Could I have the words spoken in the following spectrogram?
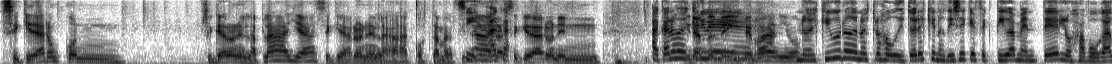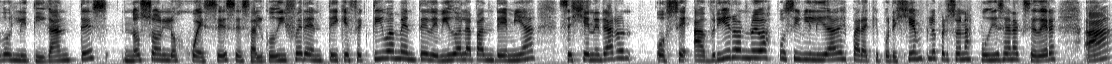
se quedaron con se quedaron en la playa, se quedaron en la costa malfitana, se quedaron en acá nos escribe, el Mediterráneo. Nos escribe uno de nuestros auditores que nos dice que efectivamente los abogados litigantes no son los jueces, es algo diferente y que efectivamente debido a la pandemia se generaron o se abrieron nuevas posibilidades para que, por ejemplo, personas pudiesen acceder a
